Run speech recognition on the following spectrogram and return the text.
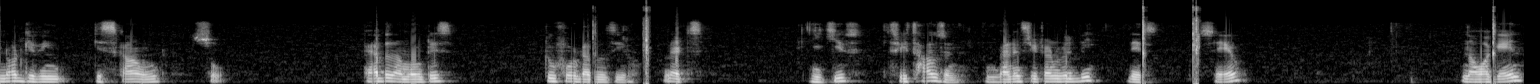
not giving discount. So payable amount is 2400 let's he gives 3000 balance return will be this save. Now again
